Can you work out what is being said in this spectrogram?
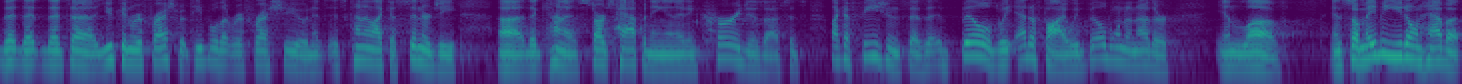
that that that uh, you can refresh, but people that refresh you. And it's it's kind of like a synergy uh, that kind of starts happening and it encourages us. It's like Ephesians says, it builds, we edify, we build one another in love. And so maybe you don't have a,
